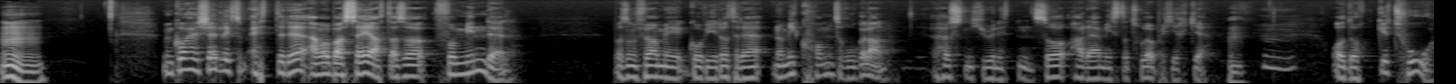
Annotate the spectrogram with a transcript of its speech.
Mm. Men hva har skjedd liksom etter det? Jeg må bare si at altså, for min del, bare sånn før vi går videre til det Når vi kom til Rogaland høsten 2019, så hadde jeg mista trua på kirke. Mm. Og dere to,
